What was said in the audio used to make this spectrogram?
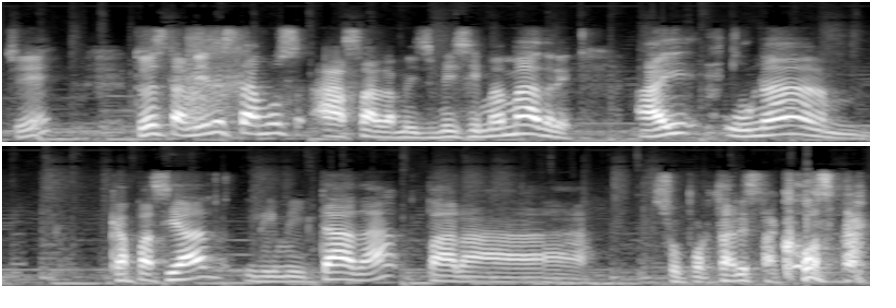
¿sí? Entonces también estamos hasta la mismísima madre. Hay una mm, capacidad limitada para soportar esta cosa.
